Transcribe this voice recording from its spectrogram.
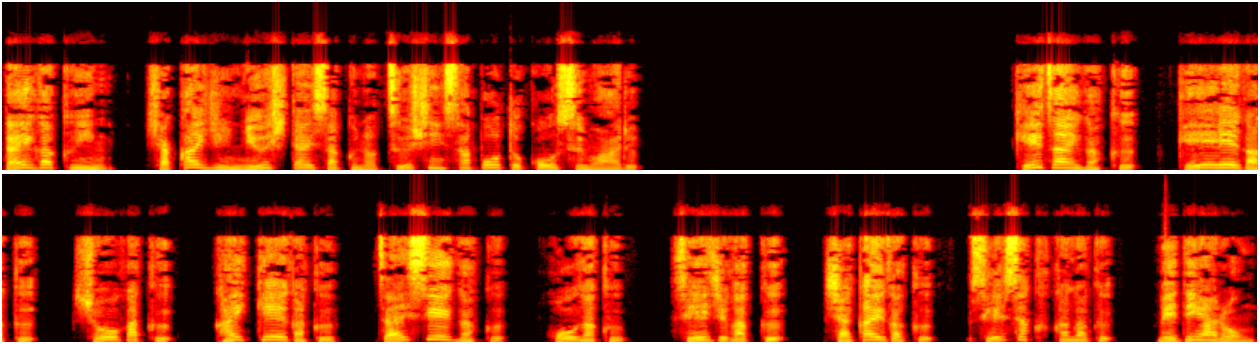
大学院、社会人入試対策の通信サポートコースもある。経済学、経営学、小学、会計学、財政学、法学、政治学、社会学、政策科学、メディア論、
